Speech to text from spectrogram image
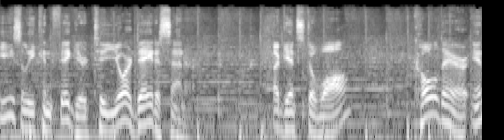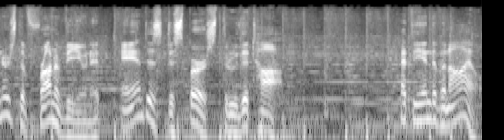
easily configured to your data center. Against a wall? Cold air enters the front of the unit and is dispersed through the top. At the end of an aisle,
